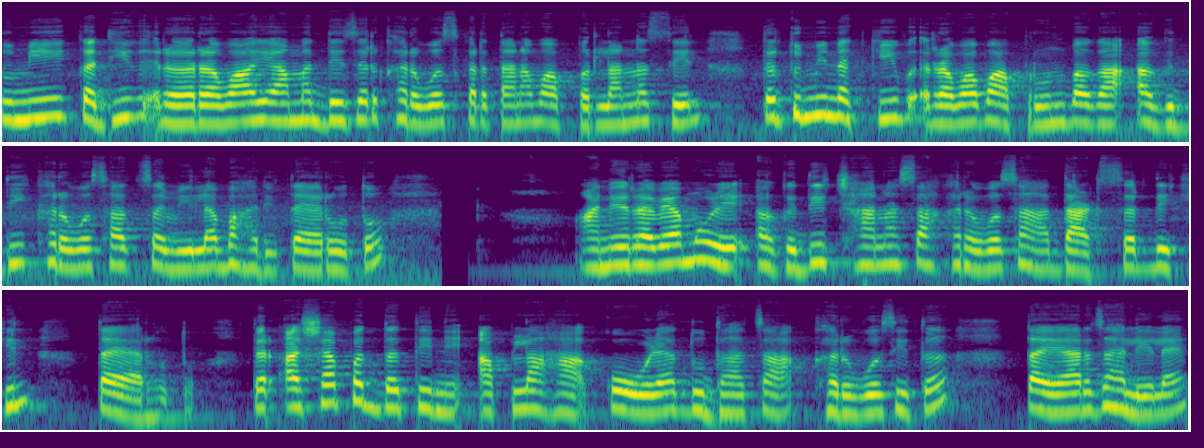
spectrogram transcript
तुम्ही कधी र रवा यामध्ये जर खरवस करताना वापरला नसेल तर तुम्ही नक्की रवा वापरून बघा. अगदी खरवस हा चवीला भारी तयार होतो आणि रव्यामुळे अगदी छान असा खरवसा दाटसर देखील तयार होतो. तर अशा पद्धतीने आपला हा कोवळ्या दुधाचा खरवस इथं तयार झालेला आहे.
